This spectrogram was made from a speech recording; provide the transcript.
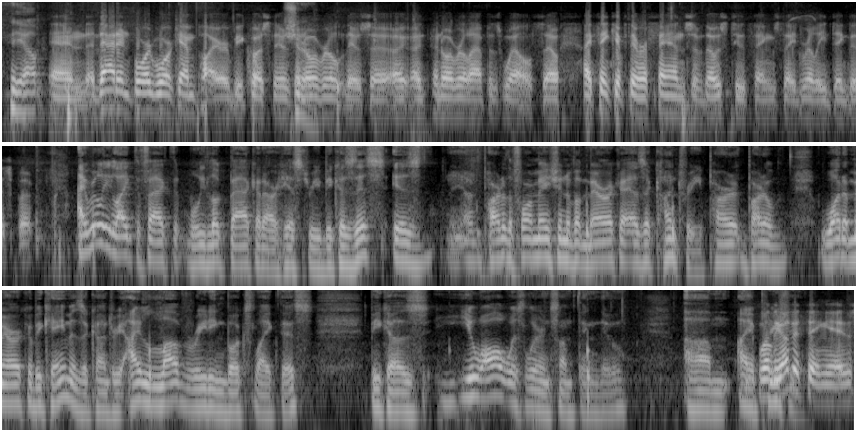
Yep. and that and Boardwalk Empire because there's an over there's a, a, an overlap as well. So I think if there are fans of those two things, they'd really dig this book. I really like the fact that we look back at our history because this is you know, part of the formation of America as a country, part part of what America became as a country. I love reading books like this because you always learn something new. Um, I appreciate Well, the other thing is,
